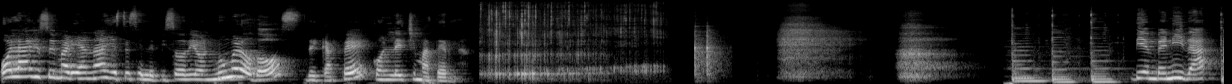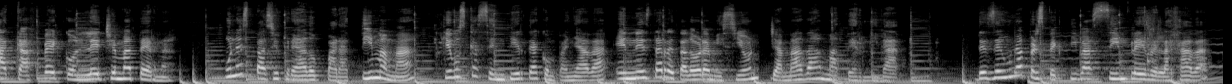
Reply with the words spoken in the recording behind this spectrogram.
Hola, yo soy Mariana y este es el episodio número 2 de Café con leche materna. Bienvenida a Café con leche materna, un espacio creado para ti mamá que busca sentirte acompañada en esta retadora misión llamada maternidad. Desde una perspectiva simple y relajada,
